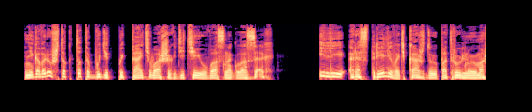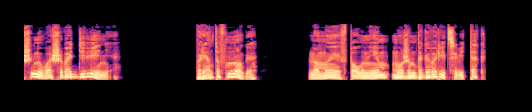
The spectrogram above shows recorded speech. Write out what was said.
Не говорю, что кто-то будет пытать ваших детей у вас на глазах или расстреливать каждую патрульную машину вашего отделения. Вариантов много, но мы вполне можем договориться, ведь так?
